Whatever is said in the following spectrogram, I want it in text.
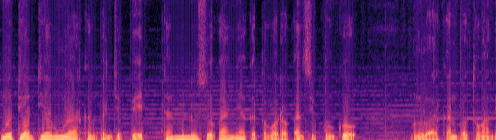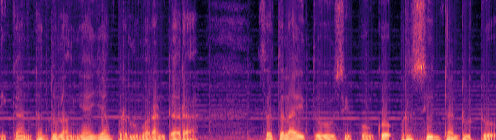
Kemudian dia mengeluarkan penjepit dan menusukkannya ke tenggorokan si bungkuk, mengeluarkan potongan ikan dan tulangnya yang berlumuran darah. Setelah itu si bungkuk bersin dan duduk,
